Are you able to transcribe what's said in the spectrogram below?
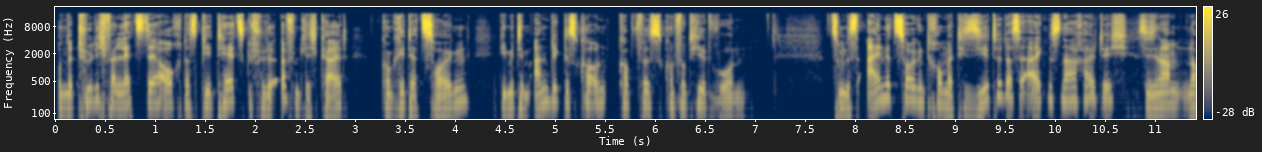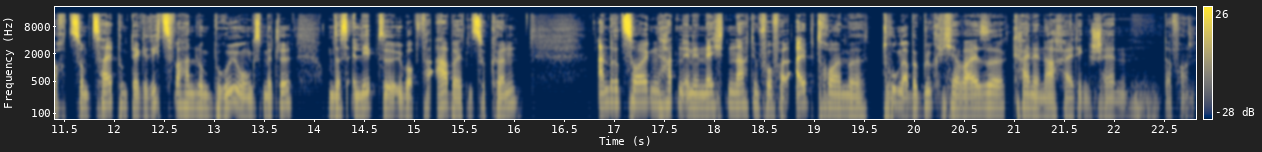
Und natürlich verletzte er auch das Pietätsgefühl der Öffentlichkeit, konkret der Zeugen, die mit dem Anblick des Ko Kopfes konfrontiert wurden. Zumindest eine Zeugin traumatisierte das Ereignis nachhaltig. Sie nahm noch zum Zeitpunkt der Gerichtsverhandlung Berührungsmittel, um das Erlebte überhaupt verarbeiten zu können. Andere Zeugen hatten in den Nächten nach dem Vorfall Albträume, trugen aber glücklicherweise keine nachhaltigen Schäden davon.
